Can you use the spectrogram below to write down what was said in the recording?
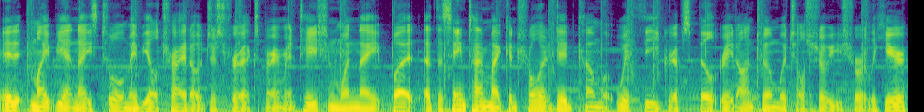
It might be a nice tool, maybe I'll try it out just for experimentation one night, but at the same time my controller did come with the grips built right onto them, which I'll show you shortly here.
